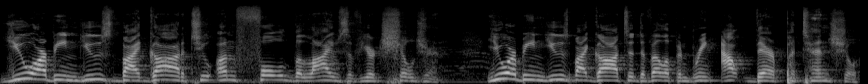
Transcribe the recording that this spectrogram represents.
You are being used by God to unfold the lives of your children. You are being used by God to develop and bring out their potential.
